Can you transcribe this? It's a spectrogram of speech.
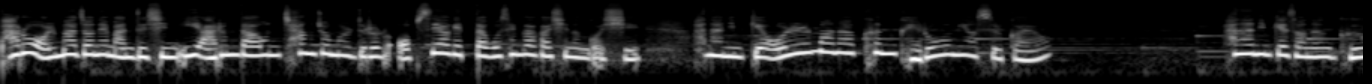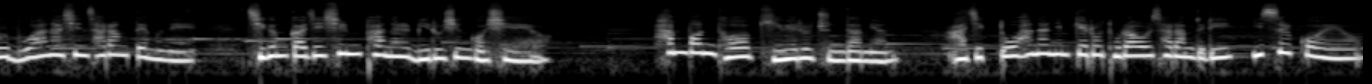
바로 얼마 전에 만드신 이 아름다운 창조물들을 없애야겠다고 생각하시는 것이 하나님께 얼마나 큰 괴로움이었을까요? 하나님께서는 그 무한하신 사랑 때문에 지금까지 심판을 미루신 것이에요. 한 번 더 기회를 준다면 아직도 하나님께로 돌아올 사람들이 있을 거예요.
